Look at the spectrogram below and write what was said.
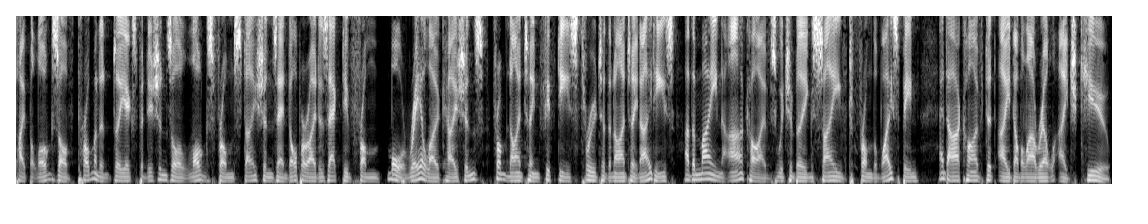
paper logs of prominent DXpeditions or logs from stations and operators active from more rare locations from 1950s through to the 1980s are the main archives which are being saved from the waste bin and archived at ARRL HQ.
